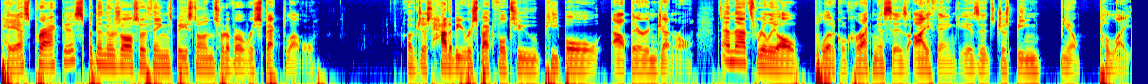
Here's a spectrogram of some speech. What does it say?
past practice, but then there's also things based on sort of a respect level of just how to be respectful to people out there in general. And that's really all political correctness is, I think, is it's just being, you know, polite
